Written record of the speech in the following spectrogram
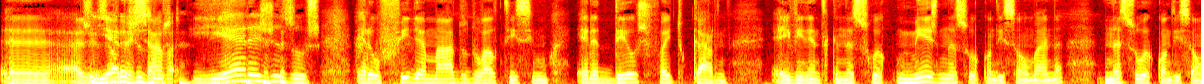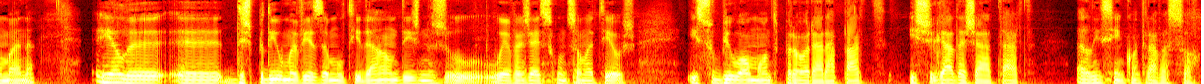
Uh, às vezes e era deixava, Jesus. Tá? E era Jesus. Era o Filho amado do Altíssimo. Era Deus feito carne. É evidente que na sua, mesmo na sua condição humana, na sua condição humana, ele uh, despediu uma vez a multidão, diz-nos o, o Evangelho segundo São Mateus, e subiu ao monte para orar à parte, e chegada já à tarde, ali se encontrava só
